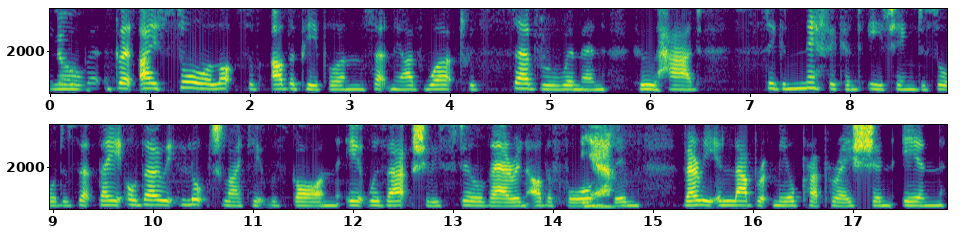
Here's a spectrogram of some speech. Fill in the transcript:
no. But, but I saw lots of other people, and certainly I've worked with several women who had significant eating disorders that they, although it looked like it was gone, it was actually still there in other forms, yeah. in very elaborate meal preparation, in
